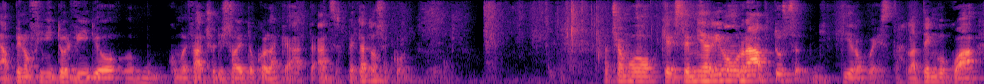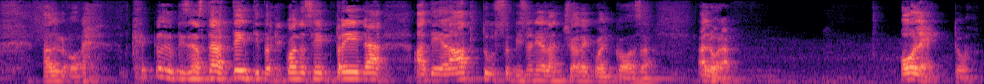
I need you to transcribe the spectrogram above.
appena ho finito il video come faccio di solito con la carta. Anzi aspettate un secondo. Facciamo che se mi arriva un raptus tiro questa. La tengo qua. Allora bisogna stare attenti perché quando sei in preda a dei raptus bisogna lanciare qualcosa. Allora ho letto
